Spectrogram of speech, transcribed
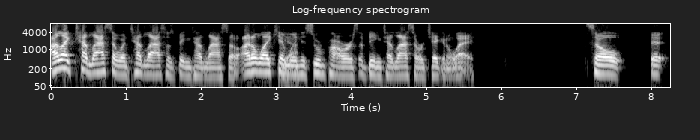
I like Ted Lasso when Ted Lasso is being Ted Lasso. I don't like him Yeah. when his superpowers of being Ted Lasso are taken away. So it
